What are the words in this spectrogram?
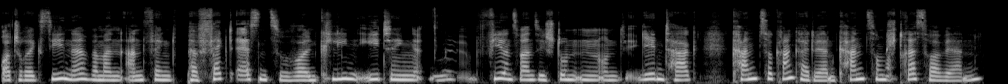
Orthorexie, ne, wenn man anfängt, perfekt essen zu wollen, clean eating, 24 Stunden und jeden Tag kann zur Krankheit werden, kann zum Stressor werden.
